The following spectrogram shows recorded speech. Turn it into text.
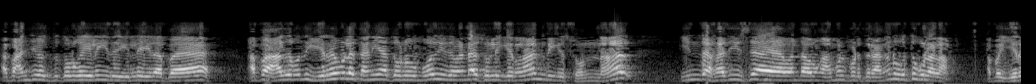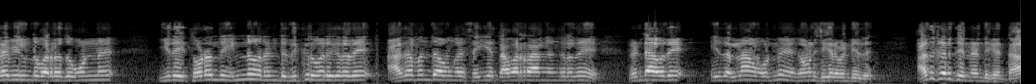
அப்ப அஞ்சு வகுத்து தொழுகையிலும் இது இல்லை இல்லப்ப அப்ப? அது வந்து இரவுல தனியா தொழுவும் போது இதை வேண்டாம் சொல்லிக்கிறலாம்னு நீங்க சொன்னால் இந்த ஹதீஸ வந்து அவங்க அமல்படுத்துறாங்கன்னு ஒத்துக்கொள்ளலாம். அப்ப இரவில் வர்றது ஒண்ணு இதை தொடர்ந்து இன்னும் ரெண்டு திக்ர் வருகிறது அதை வந்து அவங்க செய்ய தவறுறாங்கங்கிறது ரெண்டாவது இதெல்லாம் ஒண்ணு கவனிச்சுக்கிற வேண்டியது. அதுக்கடுத்து என்னன்னு கேட்டா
